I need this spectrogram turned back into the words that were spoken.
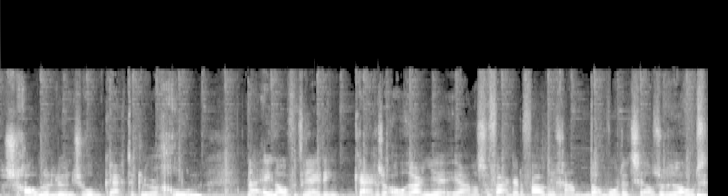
een schone lunchroom krijgt de kleur groen. Na één overtreding krijgen ze oranje. Ja, en als ze vaker de fout in gaan, dan wordt het zelfs rood.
